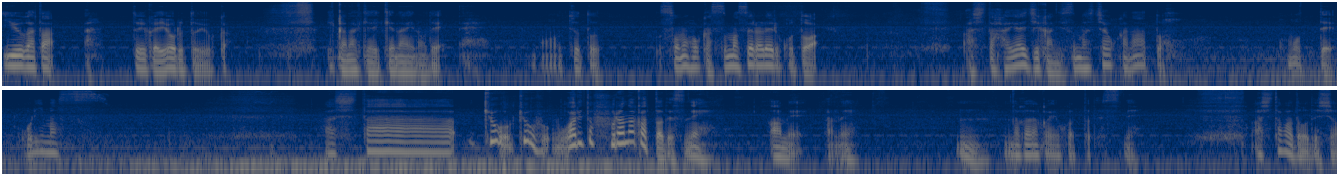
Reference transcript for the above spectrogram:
夕方というか夜というか、行かなきゃいけないので、もうちょっと、その他済ませられることは明日早い時間に済ませちゃおうかなと思っております。明日今日今日割と降らなかったですね。雨がね。うんなかなか良かったですね。明日はどうでしょ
